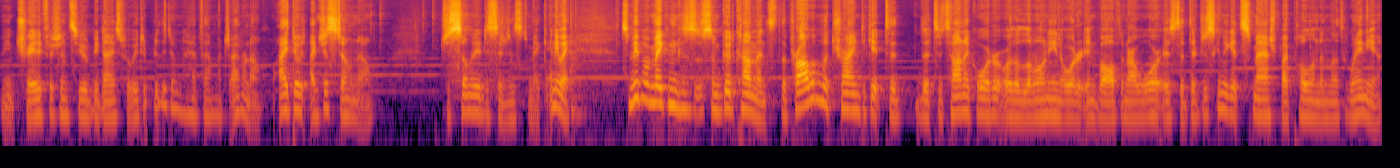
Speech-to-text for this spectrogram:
I mean, trade efficiency would be nice, but we really don't have that much. I don't know. I don't. I just don't know. Just so many decisions to make. Anyway, Some people are making some good comments. The problem with trying to get to the Teutonic Order or the Livonian Order involved in our war is that they're just going to get smashed by Poland and Lithuania.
